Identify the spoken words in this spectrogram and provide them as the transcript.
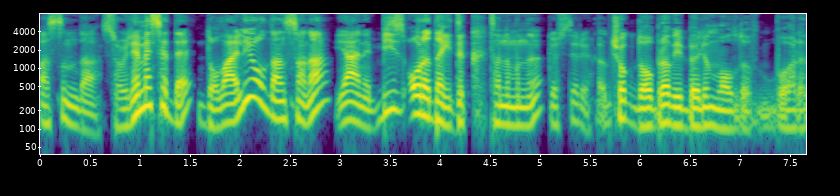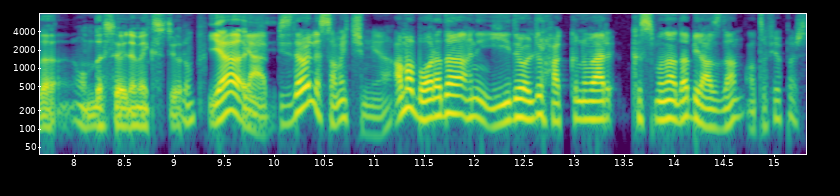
aslında söylemese de dolaylı yoldan sana yani biz oradaydık tanımını gösteriyor. Çok dobra bir bölüm oldu bu arada. Onu da söylemek istiyorum. Ya, Ya bizde öyle Sametçim ya. Ama bu arada hani yiğidi öldür hakkını ver kısmına da birazdan atıf yaparız.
